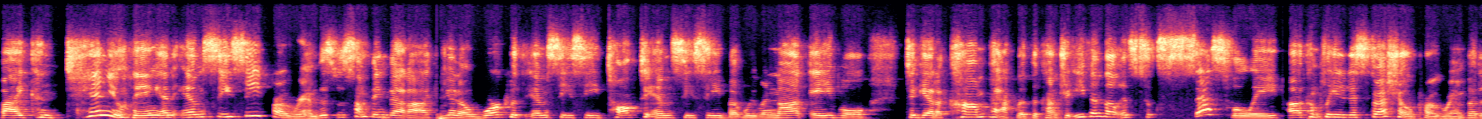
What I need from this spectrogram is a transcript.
by continuing an MCC program. This was something that I, you know, worked with MCC, talked to MCC, but we were not able to get a compact with the country, even though it successfully uh, completed its threshold program. But,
